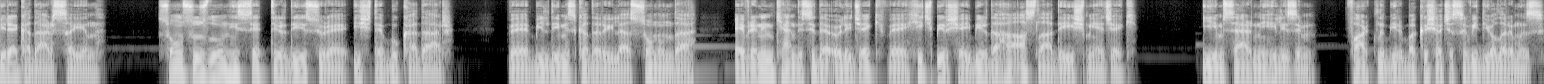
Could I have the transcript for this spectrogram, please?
bire kadar sayın. Sonsuzluğun hissettirdiği süre işte bu kadar. Ve bildiğimiz kadarıyla sonunda evrenin kendisi de ölecek ve hiçbir şey bir daha asla değişmeyecek. İyimser nihilizm, farklı bir bakış açısı videolarımız,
